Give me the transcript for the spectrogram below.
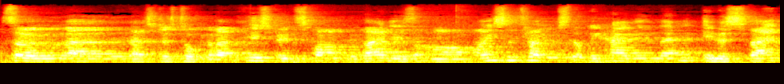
So uh, that's just talking about the history of the spark. That is our isotopes that we had in there in a stack.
